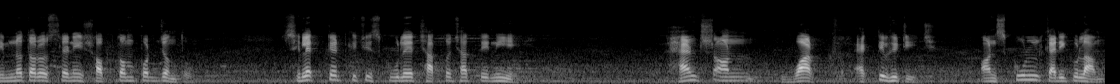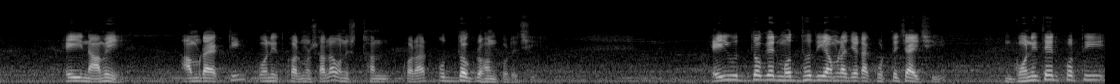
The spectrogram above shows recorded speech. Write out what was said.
নিম্নতর শ্রেণি সপ্তম পর্যন্ত সিলেক্টেড কিছু স্কুলের ছাত্রছাত্রী নিয়ে hands on work activities on school curriculum এই নামে আমরা একটি গণিত কর্মশালা অনুষ্ঠান করার উদ্যোগ গ্রহণ করেছি। এই উদ্যোগের মধ্য দিয়ে আমরা যেটা করতে চাইছি, গণিতের প্রতি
